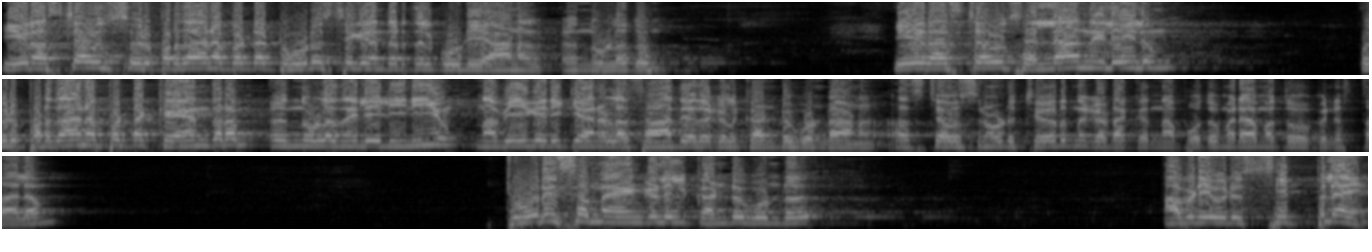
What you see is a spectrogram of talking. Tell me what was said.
ഈ റെസ്റ്റ് ഹൗസ് ഒരു പ്രധാനപ്പെട്ട ടൂറിസ്റ്റ് കേന്ദ്രത്തിൽ കൂടിയാണ് എന്നുള്ളതും ഈ റെസ്റ്റ് ഹൗസ് എല്ലാ നിലയിലും ഒരു പ്രധാനപ്പെട്ട കേന്ദ്രം എന്നുള്ള നിലയിൽ ഇനിയും നവീകരിക്കാനുള്ള സാധ്യതകൾ കണ്ടുകൊണ്ടാണ് റെസ്റ്റ് ഹൗസിനോട് ചേർന്ന് കിടക്കുന്ന പൊതുമരാമത്ത് വകുപ്പിന്റെ സ്ഥലം ടൂറിസം ആംഗിളിൽ കണ്ടുകൊണ്ട് അവിടെ ഒരു സിപ്പ് ലൈൻ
